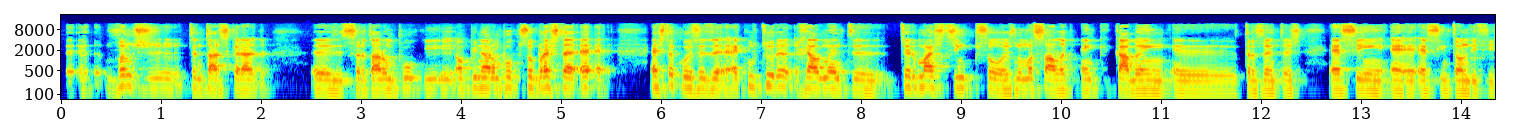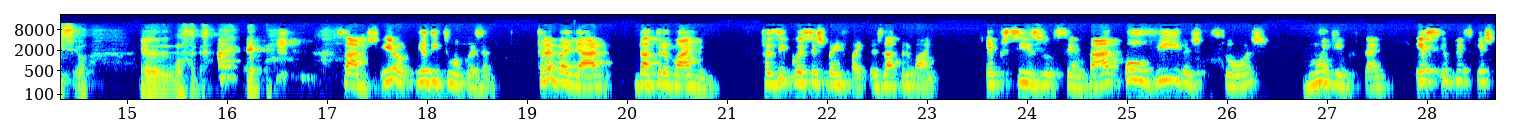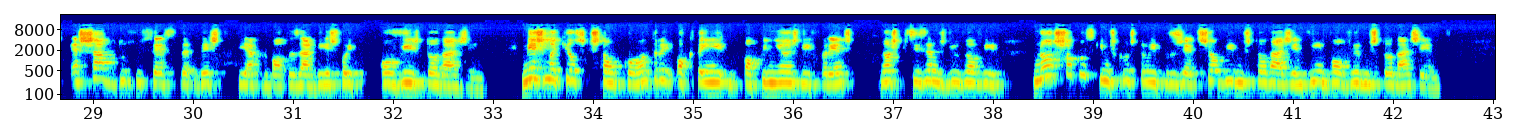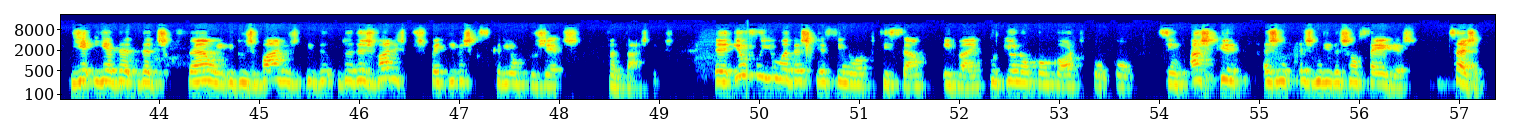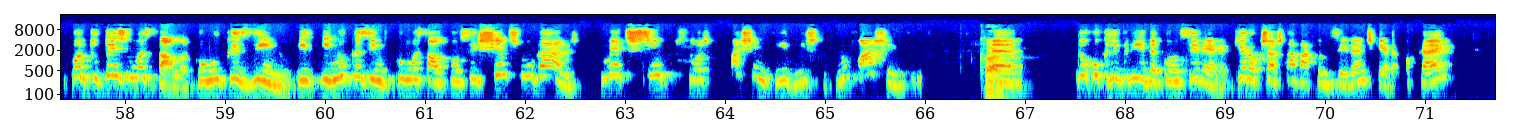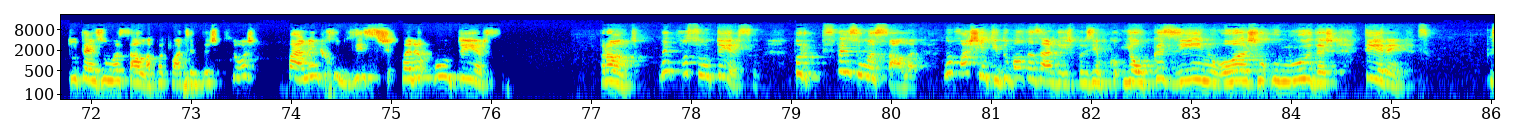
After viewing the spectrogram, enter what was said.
vamos tentar, se calhar, acertar um pouco e opinar um pouco sobre esta, esta coisa de a cultura realmente ter mais de 5 pessoas numa sala em que cabem 300 é assim, é, é assim tão difícil. É. Sabes, eu, eu digo-te uma coisa: trabalhar dá trabalho, fazer coisas bem feitas dá trabalho é preciso sentar, ouvir as pessoas, muito importante. Esse, eu penso que este, a chave do sucesso deste Teatro Baltasar Dias foi ouvir toda a gente. Mesmo aqueles que estão contra ou que têm opiniões diferentes, nós precisamos de os ouvir. Nós só conseguimos construir projetos se ouvirmos toda a gente e envolvermos toda a gente. E, e é da, da, discussão e, dos vários, e de, das várias perspectivas que se criam projetos fantásticos. Eh, eu fui uma das que assinou a petição, e bem, porque eu não concordo com. com sim, acho que as, as medidas são cegas. Ou seja, quando tu tens uma sala como um casino, e, e no casino com uma sala com 600 lugares, metes 5 pessoas, faz sentido isto? Não faz sentido. Claro. Uh, o que deveria de acontecer era, que era o que já estava a acontecer antes, que era, ok, tu tens uma sala para 400 pessoas, pá, nem que reduzisses para um terço. Pronto, nem que fosse um terço. Porque se tens uma sala, não faz sentido o Baltazar Dias, por exemplo, ou o Casino, ou o Mudas, terem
